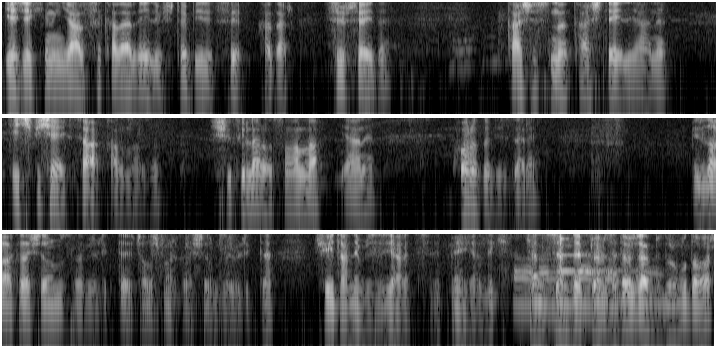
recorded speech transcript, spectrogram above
gecekinin yarısı kadar değil, üçte birisi kadar sürseydi taş üstünde taş değil yani hiçbir şey sağ kalmazdı. Şükürler olsun Allah yani korudu bizlere. Biz de arkadaşlarımızla birlikte, çalışma arkadaşlarımızla birlikte şehit annemizi ziyaret etmeye geldik. Sağ Kendisi hem depremzede razı özel bir durumu da var.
